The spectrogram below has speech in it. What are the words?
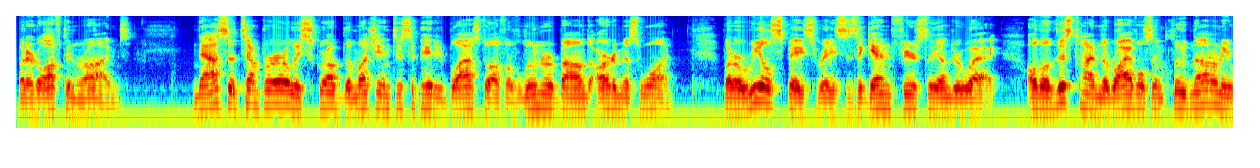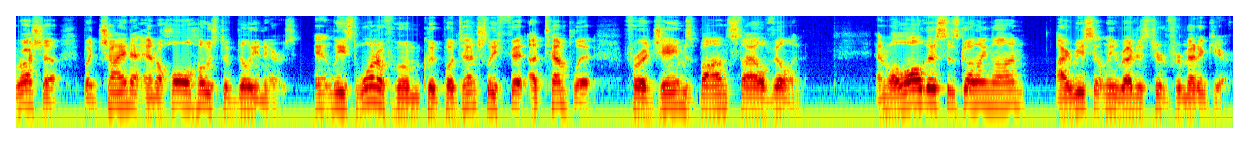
but it often rhymes. NASA temporarily scrubbed the much anticipated blastoff of lunar bound Artemis 1, but a real space race is again fiercely underway, although this time the rivals include not only Russia, but China and a whole host of billionaires, at least one of whom could potentially fit a template for a James Bond style villain. And while all this is going on, I recently registered for Medicare.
